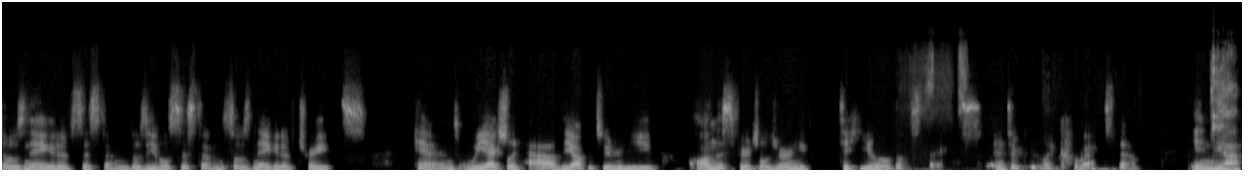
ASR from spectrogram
those negative systems, those evil systems, those negative traits. And we actually have the opportunity on the spiritual journey to heal those things and to like correct them in Yeah.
